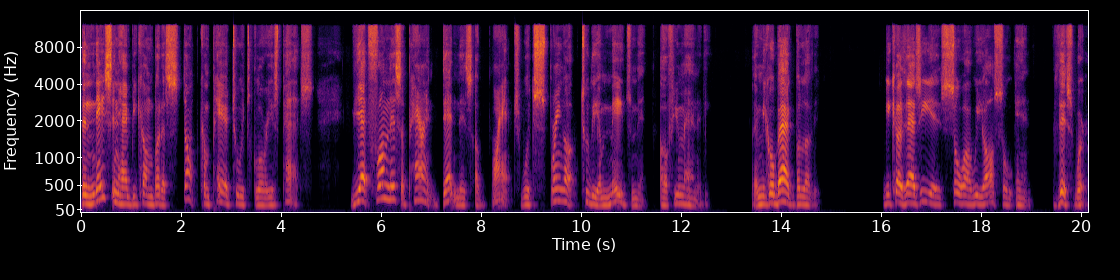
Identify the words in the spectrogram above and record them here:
The nation had become but a stump compared to its glorious past. Yet from this apparent deadness, a branch would spring up to the amazement of humanity. Let me go back, beloved. Because as he is, so are we also in this world.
